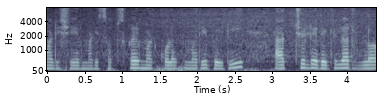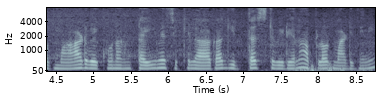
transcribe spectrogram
ಮಾಡಿ ಶೇರ್ ಮಾಡಿ ಸಬ್ಸ್ಕ್ರೈಬ್ ಮಾಡ್ಕೊಳ್ಳೋದು ಮರಿಬೇಡಿ. ಆ್ಯಕ್ಚುಲಿ ರೆಗ್ಯುಲರ್ ವ್ಲಾಗ್ ಮಾಡಬೇಕು. ನನಗೆ ಟೈಮೇ ಸಿಕ್ಕಿಲ್ಲ. ಹಾಗಾಗಿ ಇದ್ದಷ್ಟು ವೀಡಿಯೋನ ಅಪ್ಲೋಡ್ ಮಾಡಿದ್ದೀನಿ.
